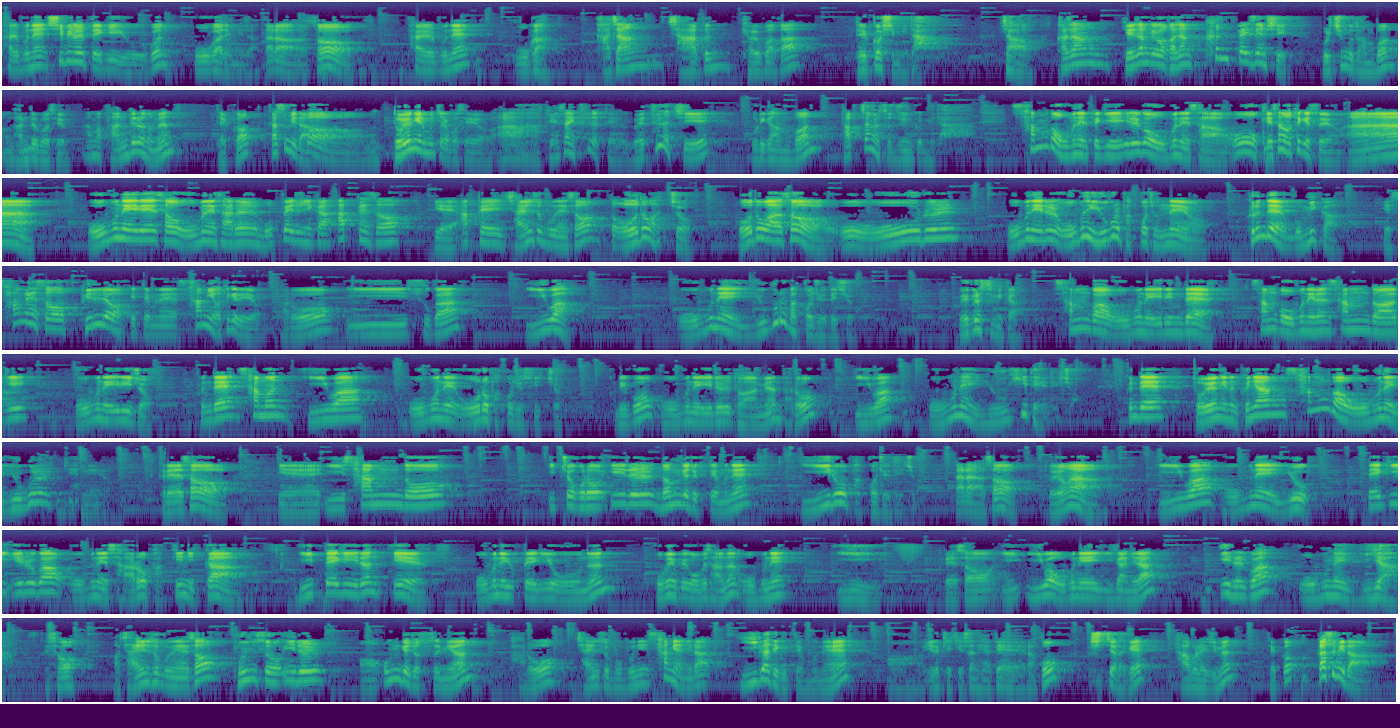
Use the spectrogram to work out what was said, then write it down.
8분의 11 빼기 6은 5가 됩니다. 따라서 8분의 5가 가장 작은 결과가 될 것입니다. 자, 가장 계산 결과 가장 큰 뺄셈식 우리 친구도 한번 만들어 보세요. 아마 반대로 놓으면 될 것 같습니다. 도영이의 문자를 보세요. 아, 계산이 틀렸대요. 왜 틀렸지? 우리가 한번 답장을 써주는 겁니다. 3과 5분의 1 빼기 1과 5분의 4. 오, 계산 어떻게 했어요? 아, 5분의 1에서 5분의 4를 못 빼주니까 앞에서, 예, 앞에 자연수 분에서 또 얻어왔죠. 얻어와서 5, 를 5분의 1을 5분의 6으로 바꿔줬네요. 그런데 뭡니까? 예, 3에서 빌려왔기 때문에 3이 어떻게 돼요? 바로 이 수가 2와 5분의 6으로 바꿔줘야 되죠. 왜 그렇습니까? 3과 5분의 1인데 3과 5분의 1은 3 더하기 5분의 1이죠. 근데 3은 2와 5분의 5로 바꿔줄 수 있죠. 그리고 5분의 1을 더하면 바로 2와 5분의 6이 돼야 되죠. 근데 도영이는 그냥 3과 5분의 6을 했네요. 그래서 예, 이 3도 이쪽으로 1을 넘겨주기 때문에 2로 바꿔줘야 되죠. 따라서 도영아 2와 5분의 6 빼기 1과 5분의 4로 바뀌니까 2 빼기 1은 1 5분의 6 빼기 5는 5분의 6 빼기 5분의 4는 5분의 2 그래서 2, 와 5분의 2가 아니라 1과 5분의 2야 그래서 자연수 분에서 분수로 1을 어, 옮겨줬으면 바로 자연수 부분이 3이 아니라 2가 되기 때문에 어, 이렇게 계산해야 돼 라고 친절하게 답을 해주면 될 것 같습니다.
